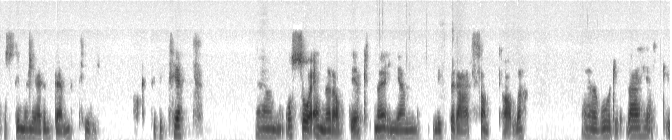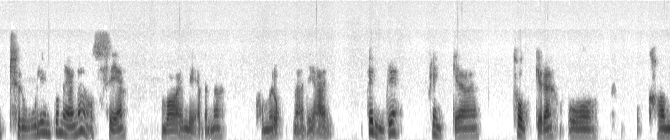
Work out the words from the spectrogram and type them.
Og stimulere dem til aktivitet. Og så ender alltid øktene i en litterær samtale. Uh, hvor det er helt utrolig imponerende å se hva elevene kommer opp med. De er veldig flinke tolkere og kan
